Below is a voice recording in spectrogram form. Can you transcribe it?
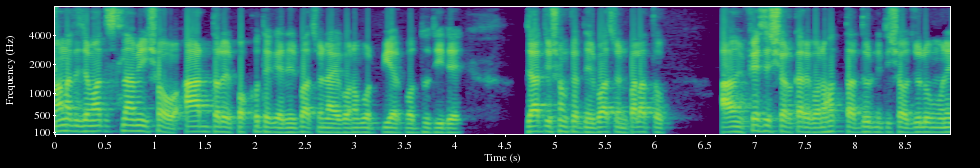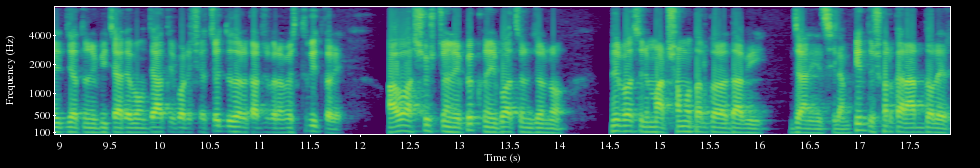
বাংলাদেশ জামাত ইসলামী সহ আট দলের পক্ষ থেকে নির্বাচন আয়োগ গণভোট বিয়ার পদ্ধতিতে জাতীয় সংসদ নির্বাচন পালাতক, আওয়ামী ফেসিস সরকারের গণহত্যা, দুর্নীতি সহ জুলুম ও নির্যাতনের বিচার এবং জাতীয় পরিষদ চোদ্দ দলের কার্যক্রম স্থগিত করে। আবার সুষ্ঠু নিরপেক্ষ নির্বাচনের জন্য নির্বাচনী মাঠ সমতল করার দাবি জানিয়েছিলাম। কিন্তু সরকার আট দলের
